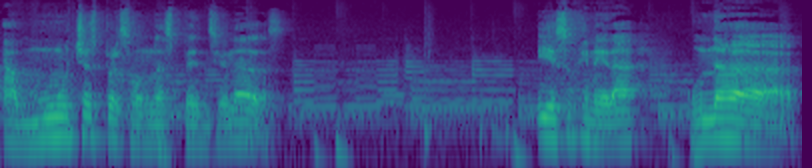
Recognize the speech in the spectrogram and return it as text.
a muchas personas pensionadas. Y eso genera una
